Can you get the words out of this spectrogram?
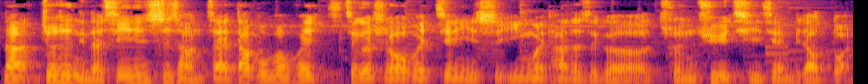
那就是你的新兴市场在大部分会这个时候会建议，是因为它的这个存续期间比较短，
